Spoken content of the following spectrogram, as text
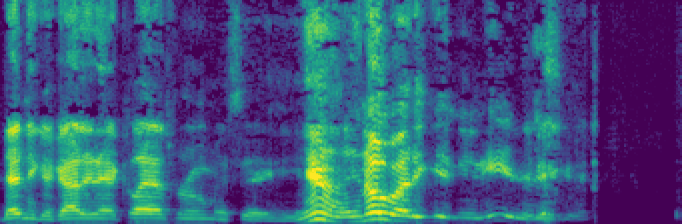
that nigga got in that classroom and said, "Yeah, ain't nobody getting in here." Nigga.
